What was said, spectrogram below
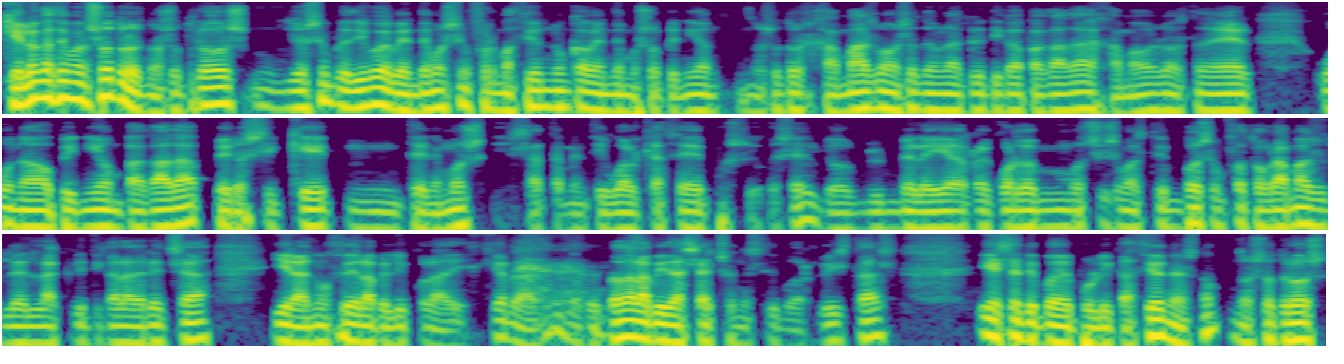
¿Qué es lo que hacemos nosotros? Nosotros, yo siempre digo que vendemos información, nunca vendemos opinión. Nosotros jamás vamos a tener una crítica pagada, jamás vamos a tener una opinión pagada, pero sí que mm, tenemos exactamente igual que hace, pues yo qué sé, yo me leía, recuerdo muchísimos tiempos en fotogramas, leer la crítica a la derecha y el anuncio de la película de izquierda, lo que toda la vida se ha hecho en este tipo de revistas. Y este tipo de publicaciones. ¿no? Nosotros,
